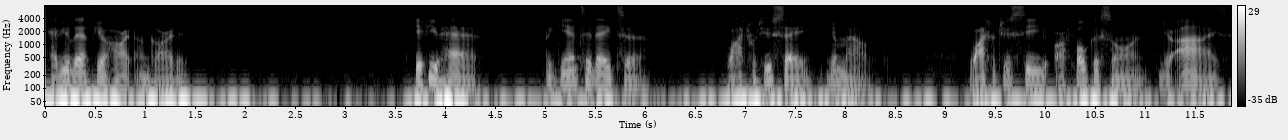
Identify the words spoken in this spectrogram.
have you left your heart unguarded? If you have, begin today to watch what you say, your mouth, watch what you see or focus on, your eyes,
